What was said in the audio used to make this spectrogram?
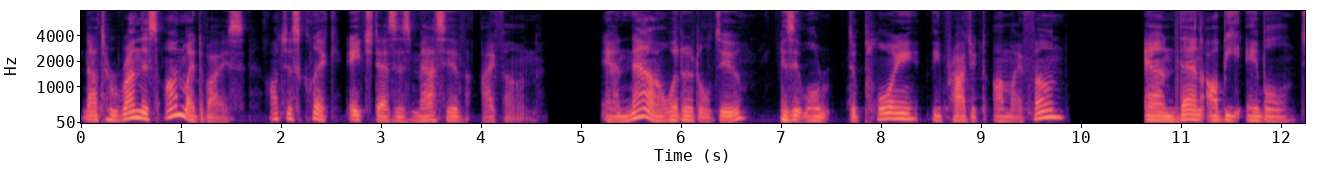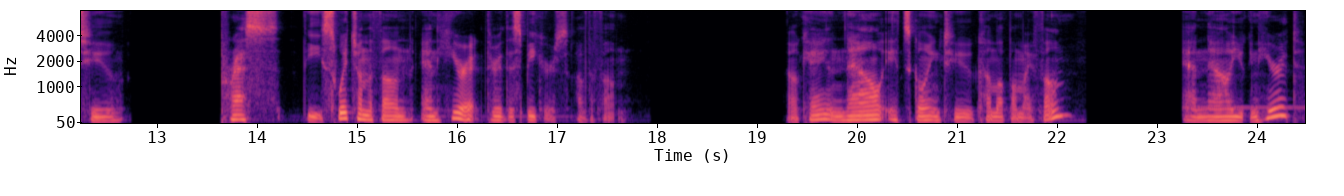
Now to run this on my device, I'll just click HDES's massive iPhone. And now what it'll do is it will deploy the project on my phone, and then I'll be able to press the switch on the phone and hear it through the speakers of the phone. Okay, now it's going to come up on my phone. And now you can hear it,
